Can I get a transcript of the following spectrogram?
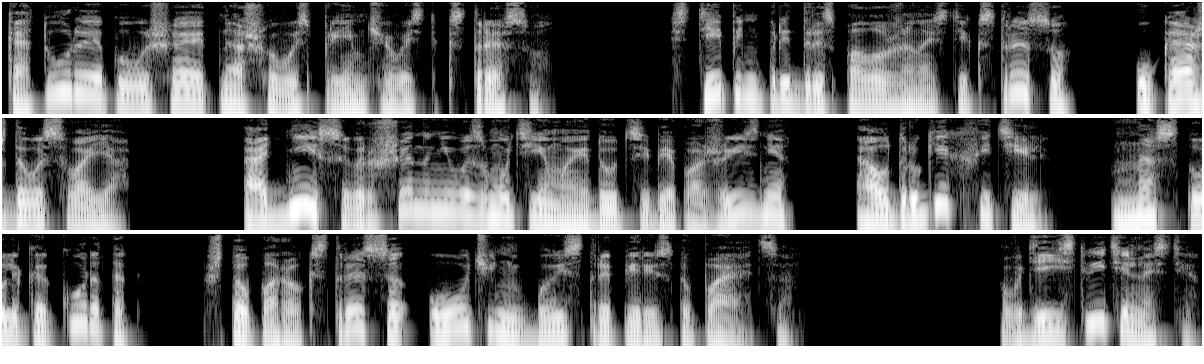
которое повышает нашу восприимчивость к стрессу. Степень предрасположенности к стрессу у каждого своя. Одни совершенно невозмутимо идут себе по жизни, а у других фитиль настолько короток, что порог стресса очень быстро переступается. В действительности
